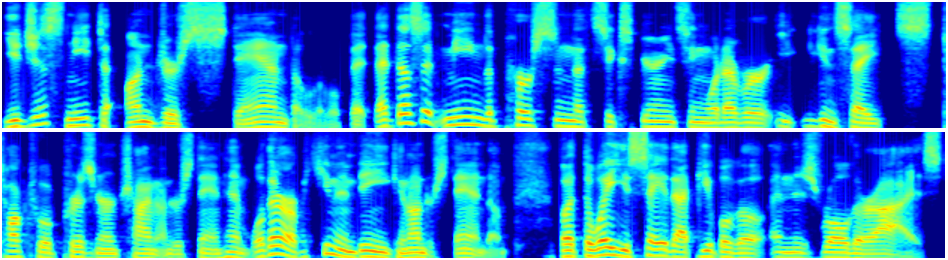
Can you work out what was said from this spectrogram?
you just need to understand a little bit. That doesn't mean the person that's experiencing whatever you, you, can say, talk to a prisoner and try and understand him. Well, they're a human being, you can understand them. But the way you say that, people go and just roll their eyes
